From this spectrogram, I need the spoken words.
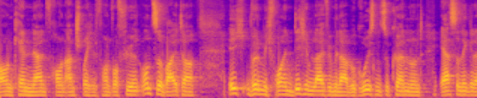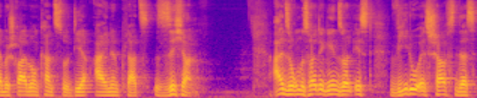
Frauen kennenlernen, Frauen ansprechen, Frauen verführen und so weiter. Ich würde mich freuen, dich im Live-Webinar begrüßen zu können und erster Link in der Beschreibung kannst du dir einen Platz sichern. Also, worum es heute gehen soll, ist, wie du es schaffst, dass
